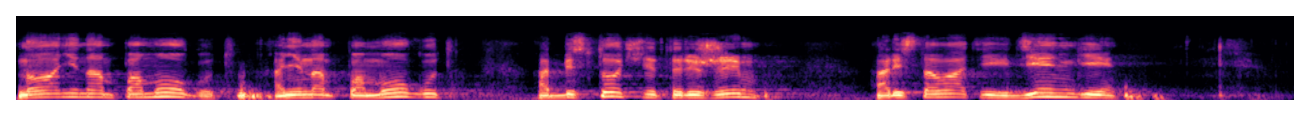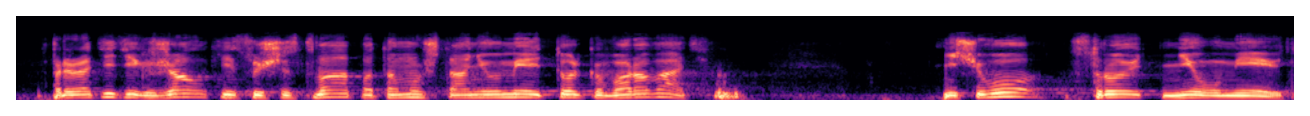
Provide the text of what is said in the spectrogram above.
Но они нам помогут. Они нам помогут обесточить режим, арестовать их деньги, превратить их в жалкие существа, потому что они умеют только воровать. Ничего строить не умеют.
